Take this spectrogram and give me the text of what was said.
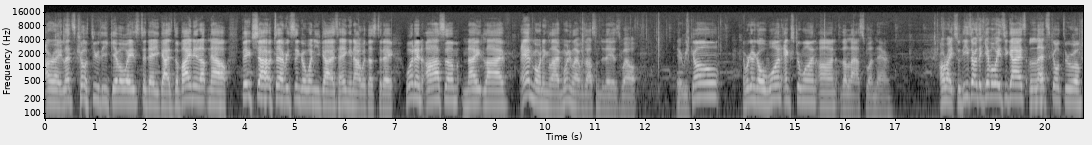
All right, let's go through the giveaways today, you guys. Dividing it up now. Big shout out to every single one of you guys hanging out with us today. What an awesome night live and morning live. Morning live was awesome today as well. There we go. And we're going to go one extra one on the last one there. All right, so these are the giveaways, you guys. Let's go through them.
